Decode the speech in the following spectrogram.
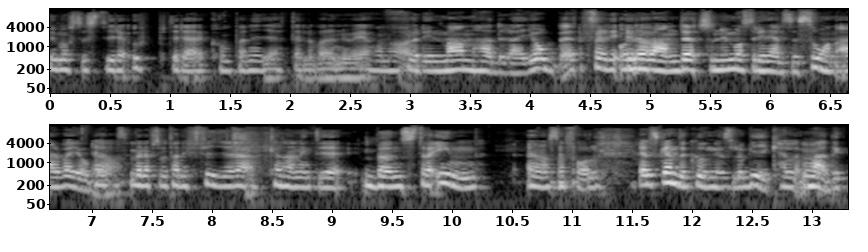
Du måste styra upp det där kompaniet eller vad det nu är hon har. För din man hade det här jobbet. För- och nu ja. har han dött så nu måste din äldste son ärva jobbet. Ja, men eftersom att han är fyra kan han inte mönstra in en massa folk. Jag älskar ändå kungens logik. Han Mm. det,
